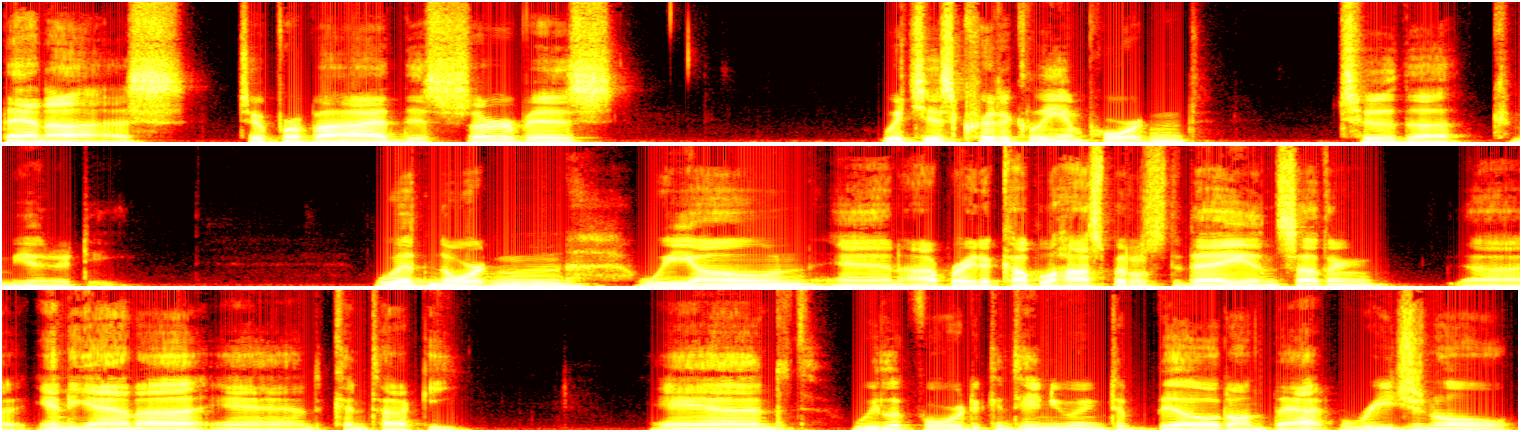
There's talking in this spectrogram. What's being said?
than us to provide this service, which is critically important to the community. With Norton, we own and operate a couple of hospitals today in southern uh, Indiana and Kentucky. And we look forward to continuing to build on that regional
